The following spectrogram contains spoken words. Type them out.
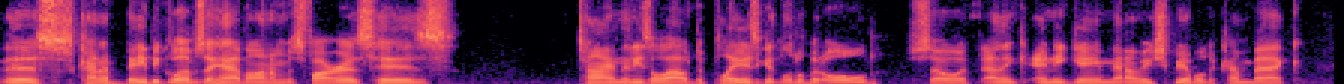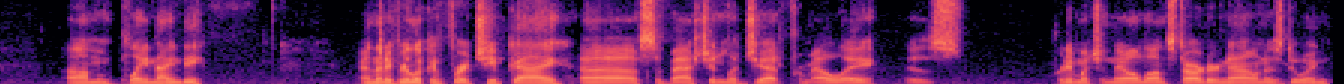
this kind of baby gloves they have on him as far as his time that he's allowed to play is getting a little bit old. So I think any game now he should be able to come back um, and play 90. And then if you're looking for a cheap guy, uh, Sebastian Lletget from LA is pretty much a nailed on starter now and is doing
